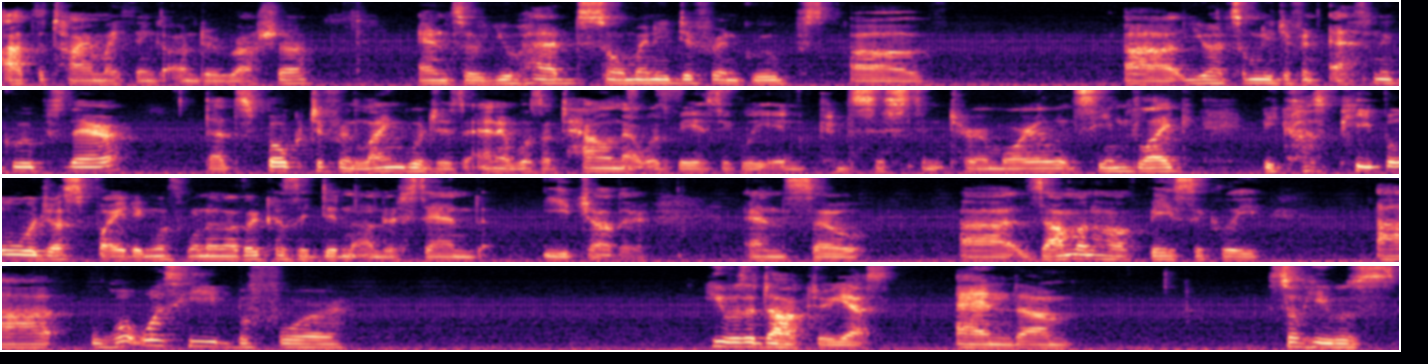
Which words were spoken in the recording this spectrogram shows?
at the time I think under Russia, and so you had so many different groups of, uh, you had so many different ethnic groups there that spoke different languages, and it was a town that was basically in consistent turmoil. It seemed like because people were just fighting with one another because they didn't understand each other, and so uh, Zamenhof basically uh, what was he before? He was a doctor, yes, and um, so he was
